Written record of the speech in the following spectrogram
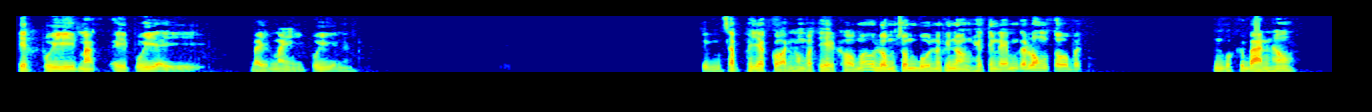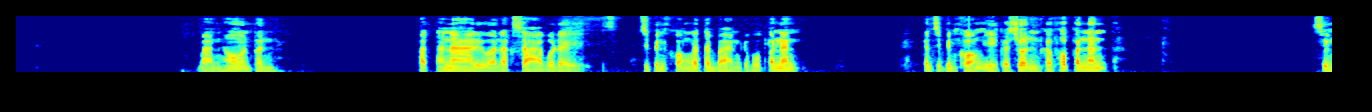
เฮ็ดปุ๋ยมักไอ้ปุ๋ยไอ้ใบไม้ปุ๋ยอันนั้ ถึงทรัพยากรของประเทศเขาเมันอุดมสมบูรณ์นะพี่น้องเฮ็ดจังไดมันก็ลงโตบมันบ่คือบ้านเฮาบ้านเฮามันเพิ่นพัฒนาหรือว่ารักษาบ่ได้สิเป็นของรัฐบาลก็เพราะปานนั้นกันสิเป็นของเอกชนก็เพราะปานนั้นซึ่ง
